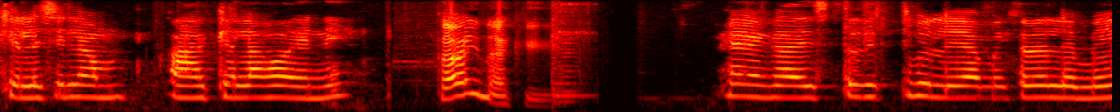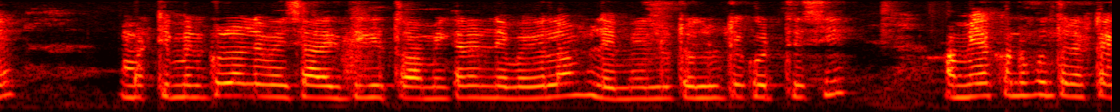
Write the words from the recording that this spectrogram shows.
খেলেছিলাম আর খেলা হয়নি। তাই নাকি? হ্যাঁ গাইস তো দেখতে পেলে আমি এখানে নেমে আমার টিমেটগুলো নেমেছে আরেকদিকে তো আমি এখানে নেমে গেলাম নেমে লুটালুটি করতেছি। আমি এখনও পর্যন্ত একটা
